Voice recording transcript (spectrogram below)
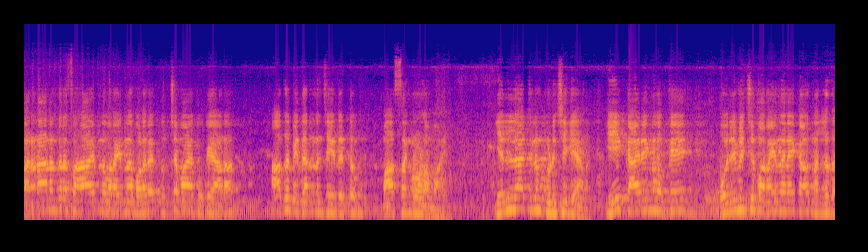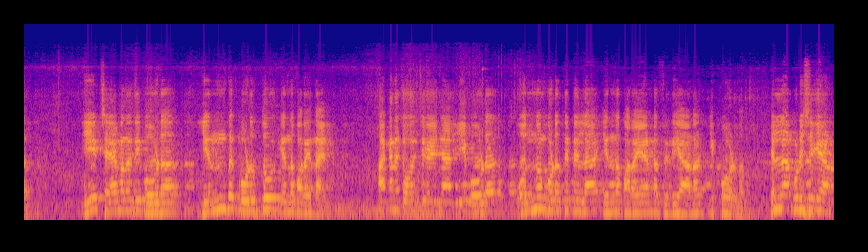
മരണാനന്തര സഹായം എന്ന് പറയുന്നത് വളരെ തുച്ഛമായ തുകയാണ്. അത് വിതരണം ചെയ്തിട്ടും മാസങ്ങളോളമായി. എല്ലാറ്റിലും കുടിശ്ശികയാണ്. ഈ കാര്യങ്ങളൊക്കെ ഒരുമിച്ച് പറയുന്നതിനേക്കാൾ നല്ലത് ഈ ക്ഷേമനിധി ബോർഡ് എന്ത് കൊടുത്തു എന്ന് പറയുന്നതായിരിക്കും. അങ്ങനെ ചോദിച്ചു കഴിഞ്ഞാൽ ഈ ബോർഡ് ഒന്നും കൊടുത്തിട്ടില്ല എന്ന് പറയേണ്ട സ്ഥിതിയാണ് ഇപ്പോൾ ഉള്ളത്. എല്ലാം കുടിശ്ശികയാണ്.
